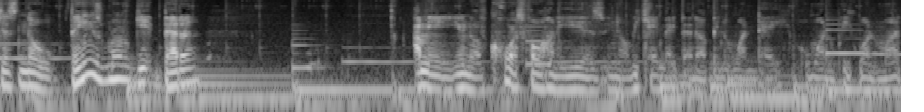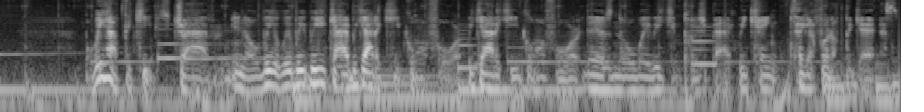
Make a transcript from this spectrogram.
just know things won't get better. I mean, you know, of course, 400 years, you know, we can't make that up in one day or one week, one month But we have to keep striving. You know, we we we, we got we got to keep going forward. We got to keep going forward. There's no way we can push back. We can't take our foot off the gas.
